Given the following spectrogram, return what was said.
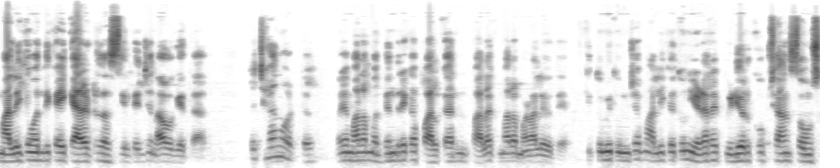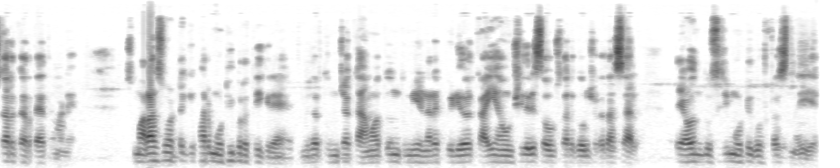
मालिकेमधली काही कॅरेक्टर्स असतील त्यांचे नाव घेतात. तर छान वाटतं म्हणजे मला मध्यंतरिका पालकां पालक मला म्हणाले होते की तुम्ही तुमच्या मालिकेतून येणाऱ्या पिढीवर खूप छान संस्कार करतायत म्हणे. मला असं वाटतं की फार मोठी प्रतिक्रिया आहे. जर तुमच्या कामातून तुम्ही येणाऱ्या पिढीवर काही अंशी तरी संस्कार करू शकत असाल तर याहून दुसरी मोठी गोष्टच नाहीये.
